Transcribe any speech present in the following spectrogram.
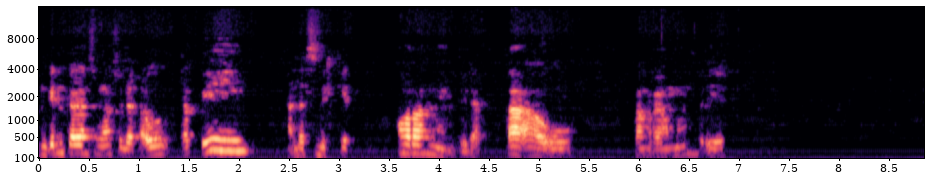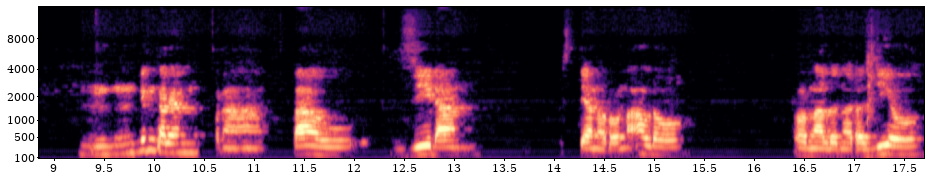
mungkin kalian semua sudah tahu, tapi ada sedikit orang yang tidak tahu tentang Real Madrid. Hmm, Mungkin kalian pernah tahu Zidane, Cristiano Ronaldo, Ronaldo Nazario,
